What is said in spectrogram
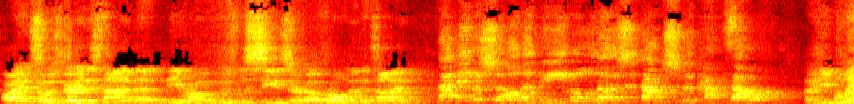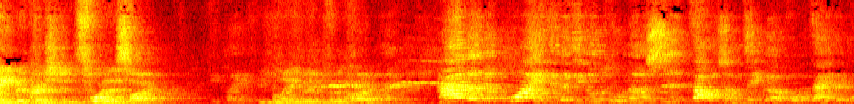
All right, and so it was during this time that Nero, who was the Caesar of Rome at the time, 那那个时候呢，尼禄呢是当时的凯撒王， uh, he blamed the Christians for this fire. 一推 He blamed them for the fire. 他呢就怪这个基督徒呢是造成这个火灾的人。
